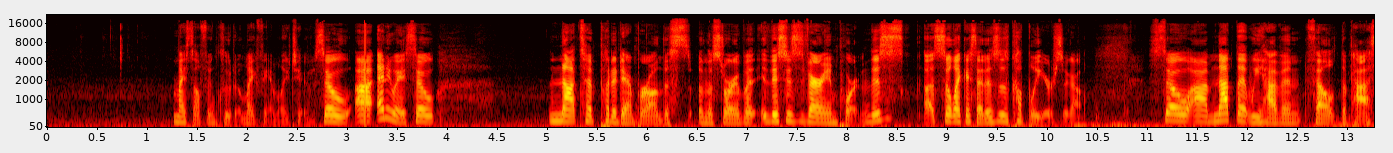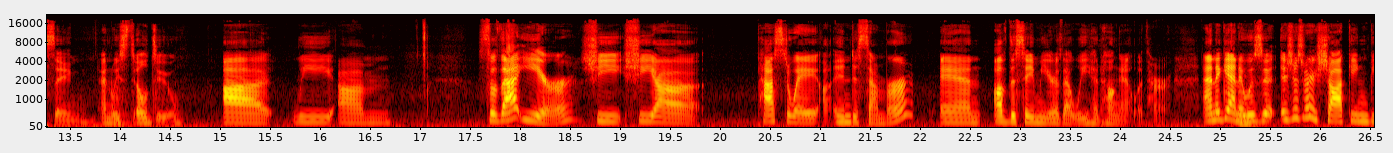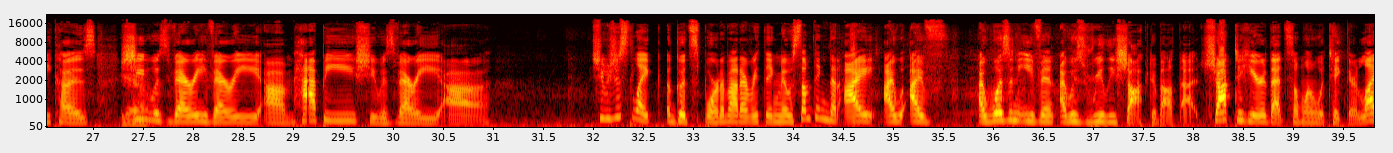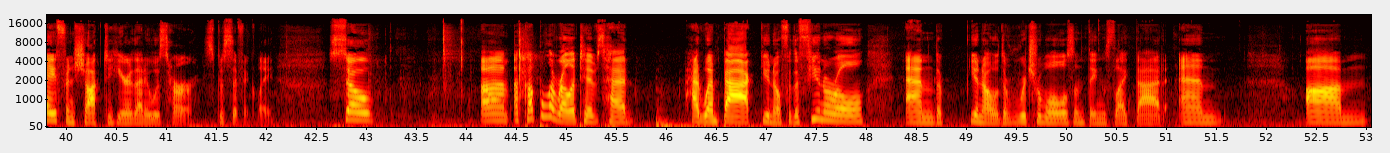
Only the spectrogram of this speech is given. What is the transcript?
myself included, my family too. So uh, anyway, so not to put a damper on this on the story, but this is very important. This is uh, so, like I said, this is a couple years ago. So, um, not that we haven't felt the passing, and we still do. Uh, we um, so that year she she uh, passed away in December, and of the same year that we had hung out with her. And again, it was it's just very shocking because yeah. she was very very um, happy. She was very uh, she was just like a good sport about everything. And it was something that I, I I've I wasn't even I was really shocked about that. Shocked to hear that someone would take their life and shocked to hear that it was her specifically. So um, a couple of relatives had had went back, you know, for the funeral and the you know, the rituals and things like that. And um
